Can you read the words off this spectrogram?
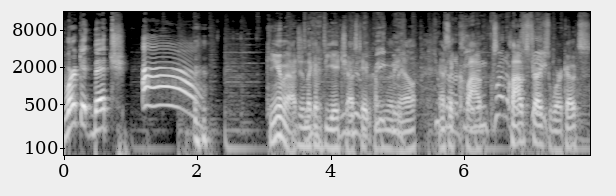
Work it, bitch. Ah! Can you imagine like a VHS tape comes in the mail and it's like Cloud Cloud Strife's workouts?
